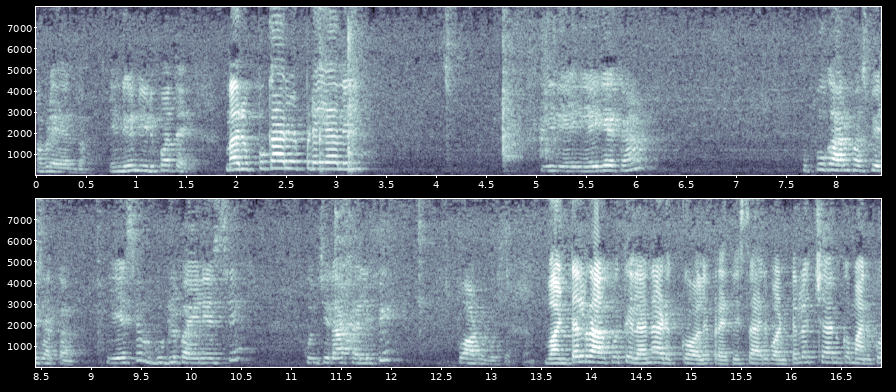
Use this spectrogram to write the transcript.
అప్పుడు వేద్దాం. ఎందుకంటే ఇడిపోతాయి. మరి ఉప్పు కారం ఎప్పుడు వేయాలి? ఇది వేగాక ఉప్పు కారం పసుపు వేసేస్తాను. వేసి గుడ్లు పైన వేసి కొంచెం ఇలా కలిపి వాటర్ పోసేస్తాను. వంటలు రాకపోతే ఇలానే అడుక్కోవాలి. ప్రతిసారి వంటలు వచ్చానుకో మనకు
